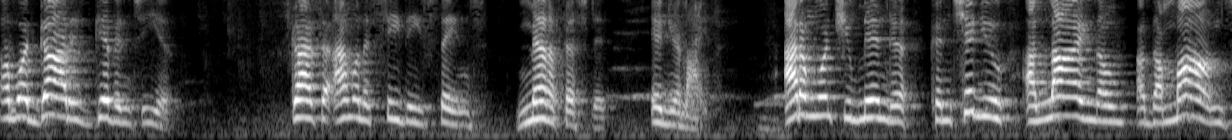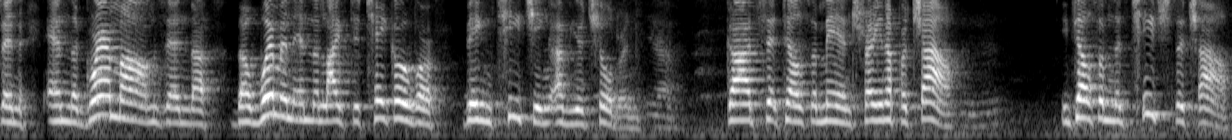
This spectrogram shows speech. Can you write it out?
of what God has given to you. God said, I want to see these things manifested in your life. I don't want you men to continue allowing the, uh, the moms and, and the grandmoms and the, the women in the life to take over being teaching of your children. Yeah. God said, tells the man, train up a child. He tells them to teach the child.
